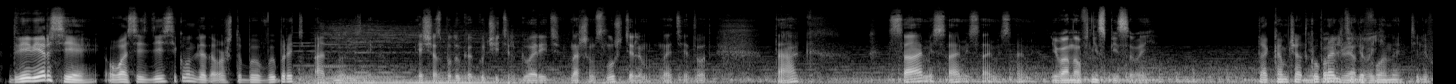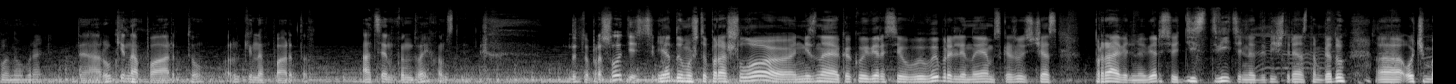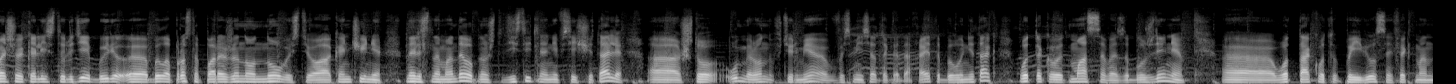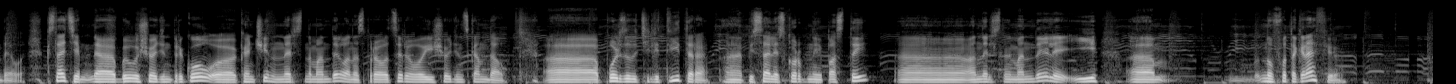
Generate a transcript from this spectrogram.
Две версии, у вас есть 10 секунд для того, чтобы выбрать одну из них. Я сейчас буду как учитель говорить нашим слушателям, знаете, это вот так, сами, сами, сами, сами. Иванов, не списывай. Так, Камчатку Не убрали телефоны? Телефоны убрали? Да, руки на парту, руки на парту. Оценку на двоих вам ставить. Что, прошло 10 секунд? Я думаю, что прошло. Не знаю, какую версию вы выбрали, но я вам скажу сейчас правильную версию. Действительно, в 2013 году э, очень большое количество людей были, э, было просто поражено новостью о кончине Нельсона Манделы, потому что действительно они все считали, э, что умер он в тюрьме в 80-х годах. А это было не так. Вот такое вот массовое заблуждение. Э, вот так вот появился эффект Манделы. Кстати, э, был еще один прикол. Э, кончина Нельсона Манделы, она спровоцировала еще один скандал. Э, пользователи Твиттера э, писали скорбные посты э, о Нельсоне Манделе и эм, ну, фотографию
